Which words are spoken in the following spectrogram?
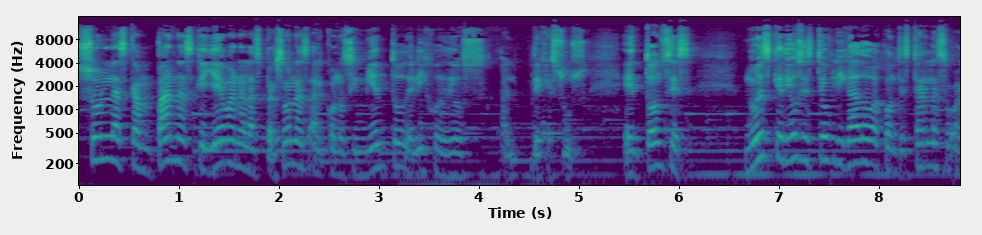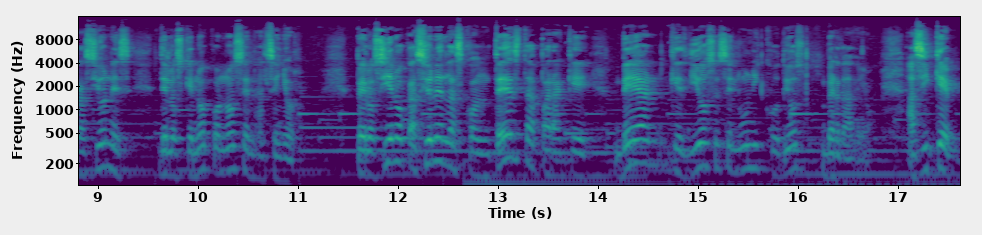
son las campanas que llevan a las personas al conocimiento del Hijo de Dios, de Jesús. Entonces, no es que Dios esté obligado a contestar las oraciones de los que no conocen al Señor, pero sí en ocasiones las contesta para que vean que Dios es el único Dios verdadero. Así que,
